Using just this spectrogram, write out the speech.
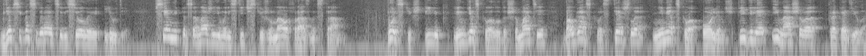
где всегда собираются веселые люди. Все они персонажи юмористических журналов разных стран. Польских шпилек, венгерского Луда Шимати, болгарского Стершла, немецкого Олен Шпигеля и нашего Крокодила.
